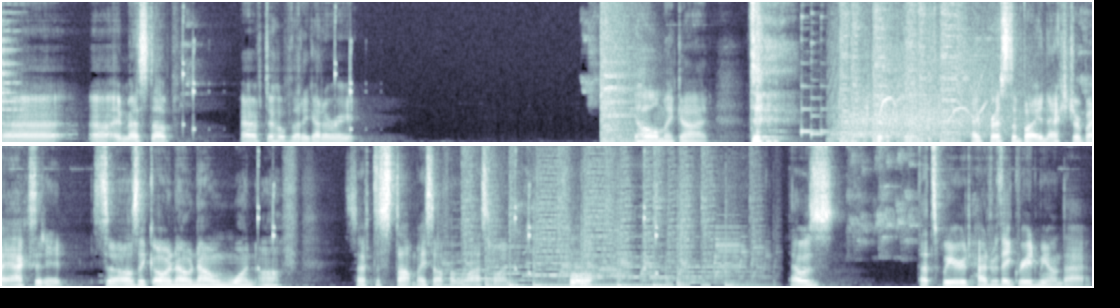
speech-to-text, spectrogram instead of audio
Uh, uh, I messed up. I have to hope that I got it right. Oh my god. I pressed the button extra by accident. So I was like, oh no, now I'm one off. So I have to stop myself on the last one. Cool. That was... That's weird. How do they grade me on that?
